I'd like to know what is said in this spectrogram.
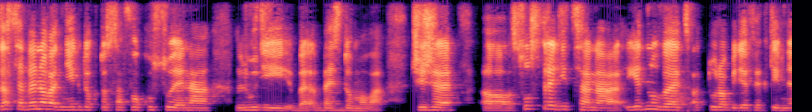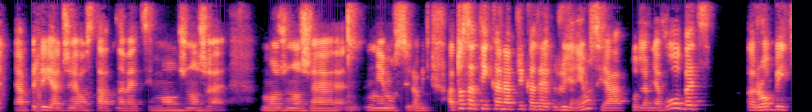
zase venovať niekto, kto sa fokusuje na ľudí bez domova. Čiže uh, sústrediť sa na jednu vec a tu robiť efektívne a prijať, že ostatné veci možno, že, možno, že nemusí robiť. A to sa týka napríklad, ľudia nemusia podľa mňa vôbec robiť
